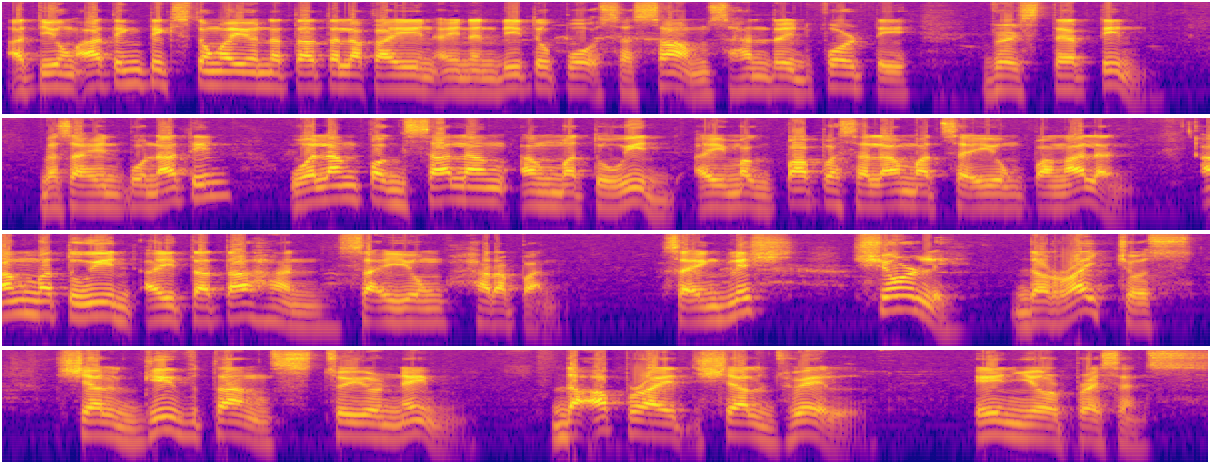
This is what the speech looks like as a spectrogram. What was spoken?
At yung ating teksto ngayon na tatalakayin ay nandito po sa Psalms 140 verse 13. Basahin po natin, Walang pagsalang ang matuwid ay magpapasalamat sa iyong pangalan. Ang matuwid ay tatahan sa iyong harapan. Sa English, Surely the righteous shall give thanks to your name. The upright shall dwell in your presence.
